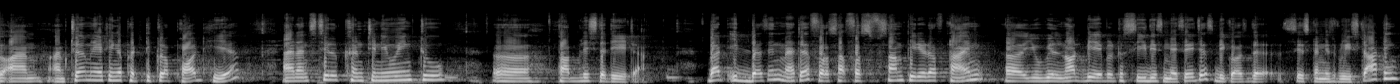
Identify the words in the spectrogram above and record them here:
So I'm, I'm terminating a particular pod here and I'm still continuing to uh, publish the data. But it doesn't matter for some, for some period of time uh, you will not be able to see these messages because the system is restarting.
